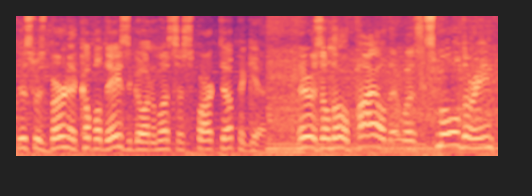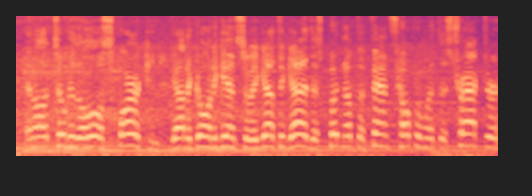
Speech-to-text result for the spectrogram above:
this was burning a couple days ago and it must have sparked up again. There was a little pile that was smoldering and all it took was a little spark and got it going again. So we got the guy that's putting up the fence helping with this tractor.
